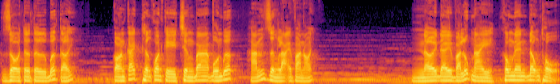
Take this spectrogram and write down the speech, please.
rồi từ từ bước tới. Còn cách thượng quan kỳ chừng ba bốn bước Hắn dừng lại và nói, Nơi đây và lúc này không nên động thổ.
